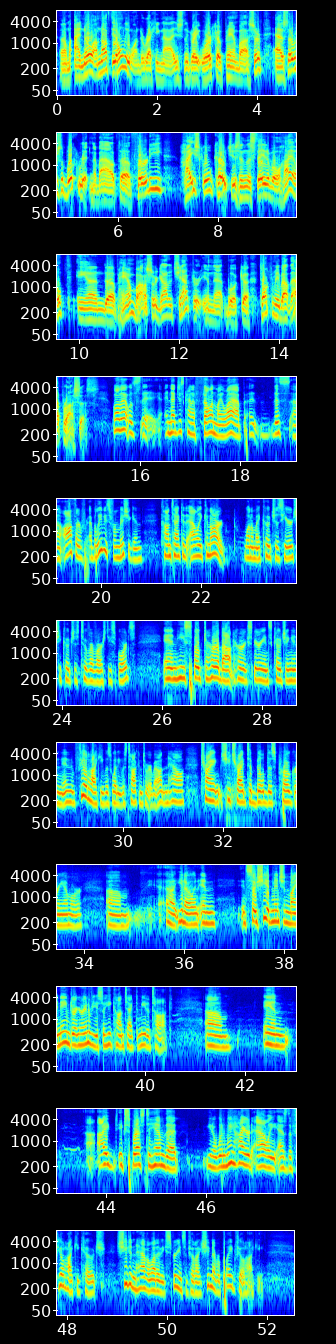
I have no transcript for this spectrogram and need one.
Um, I know I'm not the only one to recognize the great work of Pam Bosser, as there was a book written about uh, 30 high school coaches in the state of Ohio, and uh, Pam Bosser got a chapter in that book. Uh, talk to me about that process. Well, that was, uh, and that just kind of fell in my lap. Uh, this uh, author, I believe he's from Michigan, contacted Allie Kennard, one of my coaches here. She coaches two of our varsity sports. And he spoke to her about her experience coaching, and, and field hockey was what he was talking to her about, and how trying she tried to build this program, or um, uh, you know, and, and and so she had mentioned my name during her interview, so he contacted me to talk. Um, and I expressed to him that, you know, when we hired Allie as the field hockey coach, she didn't have a lot of experience in field hockey. She'd never played field hockey.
